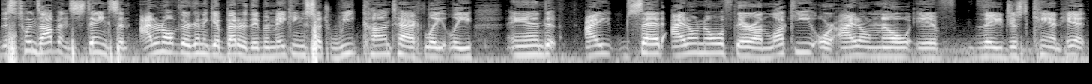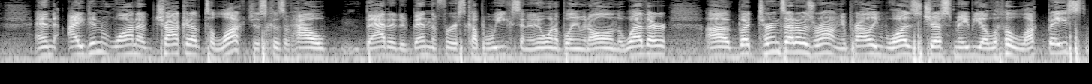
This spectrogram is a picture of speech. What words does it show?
this Twins offense stinks. And I don't know if they're going to get better. They've been making such weak contact lately. And I said, I don't know if they're unlucky or I don't know if they just can't hit. And I didn't want to chalk it up to luck just because of how bad it had been the first couple weeks, and I didn't want to blame it all on the weather. Uh, but turns out I was wrong. It probably was just maybe a little luck based.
